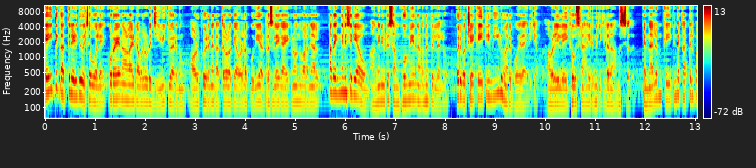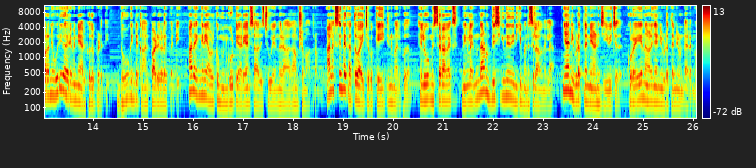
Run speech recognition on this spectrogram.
കെയ്റ്റ് കത്തിൽ എഴുതി വെച്ച പോലെ കുറേ നാളായിട്ട് അവളോട് ജീവിക്കുമായിരുന്നു. അവൾക്ക് വരുന്ന കത്തുകളൊക്കെ അവളുടെ പുതിയ അഡ്രസ്സിലേക്ക് അയക്കണമെന്ന് പറഞ്ഞാൽ അതെങ്ങനെ ശരിയാവും? അങ്ങനെ ഒരു സംഭവമേ നടന്നിട്ടില്ലല്ലോ. ഒരു പക്ഷേ കെയ്റ്റിന് വീട് മാറി പോയതായിരിക്കാം അവൾ ഈ ലേക്ക് ഹൗസിലായിരുന്നിരിക്കില്ല താമസിച്ചത്. എന്നാലും കെയ്റ്റിന്റെ കത്തിൽ പറഞ്ഞ ഒരു കാര്യം എന്നെ അത്ഭുതപ്പെടുത്തി. ഡോഗിന്റെ കാൽപ്പാടുകളെ പറ്റി അതെങ്ങനെ അവൾക്ക് മുൻകൂട്ടി അറിയാൻ സാധിച്ചു എന്നൊരു ആകാംക്ഷ മാത്രം. അലക്സിന്റെ കത്ത് വായിച്ചപ്പോൾ കെയ്റ്റിനും അത്ഭുതം. Hello Mister Alex. നിങ്ങൾ എന്താണ് ഉദ്ദേശിക്കുന്നത് എനിക്ക് മനസ്സിലാവുന്നില്ല. ഞാൻ ഇവിടെ തന്നെയാണ് ജീവിച്ചത്. കുറേ നാൾ ഞാൻ ഇവിടെ തന്നെ ഉണ്ടായിരുന്നു.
